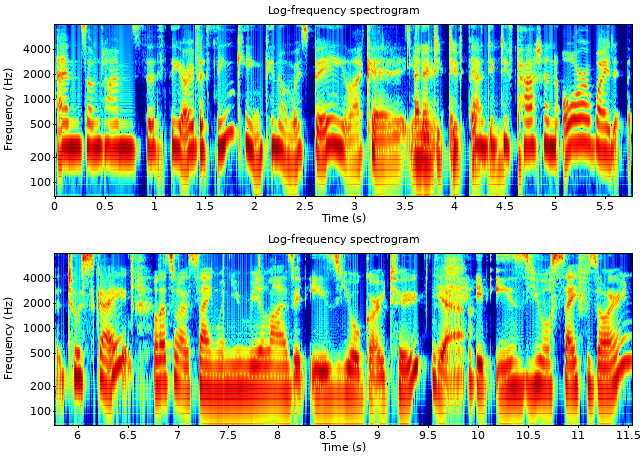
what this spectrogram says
And sometimes the, the overthinking can almost be like a An know, addictive an, pattern. addictive pattern or a way to, to escape. Well, that's what I was saying. When you realize it is your go to, Yeah. it is your safe zone,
